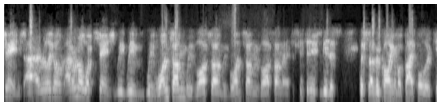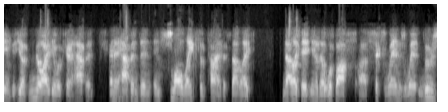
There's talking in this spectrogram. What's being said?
changed? I, really don't. I don't know what's changed. We, we've we've won some, we've lost some, we've won some, we've lost some, and it just continues to be this. This I've been calling them a bipolar team because you have no idea what's going to happen, and it happens in in small lengths of time. It's not like not like they you know they'll whip off uh, six wins, win, lose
